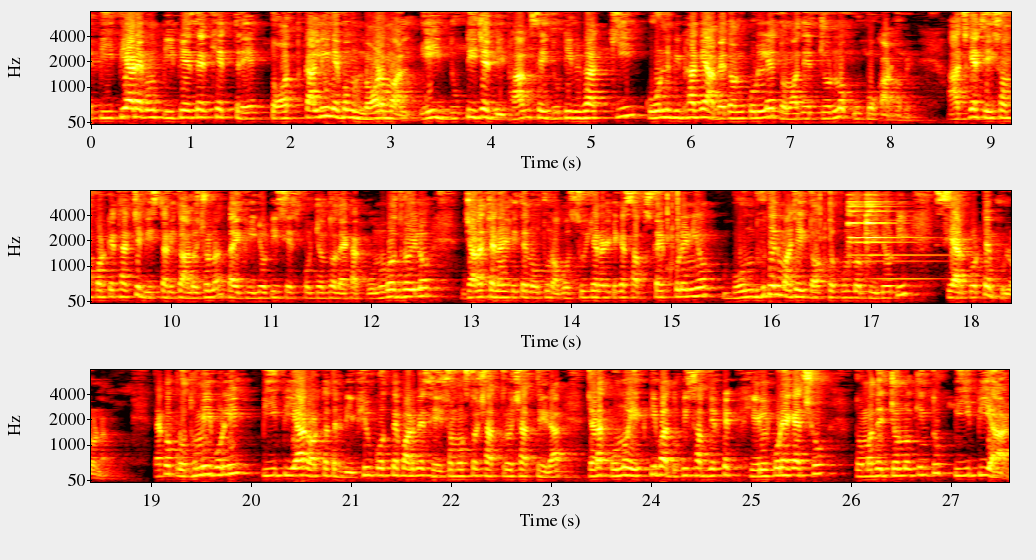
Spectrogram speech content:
পিপিআর এবং পিপিএস এর ক্ষেত্রে তৎকালীন এবং নর্মাল এই দুটি যে বিভাগ, সেই দুটি বিভাগ কি, কোন বিভাগে আবেদন করলে তোমাদের জন্য উপকার হবে? আজকে সেই সম্পর্কে থাকছে বিস্তারিত আলোচনা, তাই ভিডিওটি শেষ পর্যন্ত দেখার অনুরোধ রইল। যারা চ্যানেলটিতে নতুন, অবশ্যই চ্যানেলটিকে সাবস্ক্রাইব করে নিও। বন্ধুদের মাঝে এই তথ্যপূর্ণ ভিডিওটি শেয়ার করতে ভুলো না। দেখো, প্রথমেই বলি পিপিআর অর্থাৎ রিভিউ করতে পারবে সেই সমস্ত ছাত্রছাত্রীরা। যারা কোনো একটি বা দুটি সাবজেক্টে ফেল করে গেছো, তোমাদের জন্য কিন্তু পিপিআর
